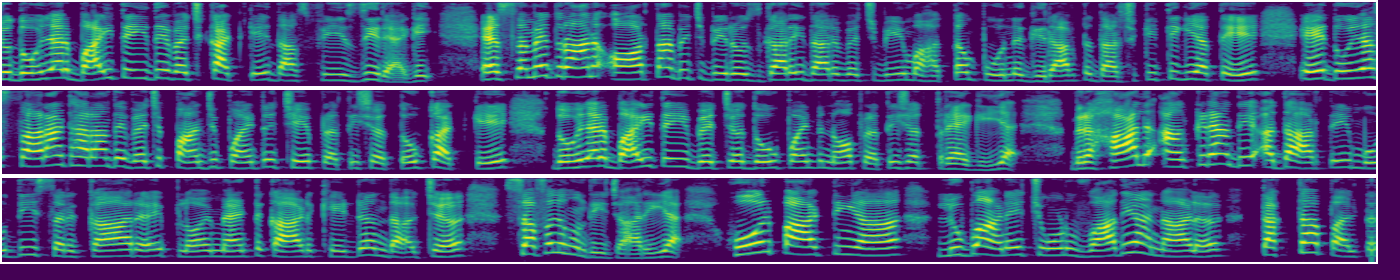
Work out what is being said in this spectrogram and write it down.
ਜੋ 2022-23 ਦੇ ਵਿੱਚ ਘਟ ਕੇ 10 ਫੀਸਦੀ ਰਹਿ ਗਈ। ਇਸ ਸਮੇਂ ਦੌਰਾਨ ਔਰਤਾਂ ਵਿੱਚ ਬੇਰੋਜ਼ਗਾਰੀ ਦਰ ਵਿੱਚ ਵੀ ਮਹੱਤਵਪੂਰਨ ਗਿਰਾਵਟ ਦਰਜ ਕੀਤੀ ਗਈ ਅਤੇ ਇਹ 2017-18 ਦੇ ਵਿੱਚ 5.6 ਪ੍ਰਤੀਸ਼ਤ ਤੋਂ ਘਟ ਕੇ 2022-23 ਵਿੱਚ 2.9 ਪ੍ਰਤੀਸ਼ਤ ਰਹਿ ਗਈ ਹੈ। ਬਿਰਹਾਲ ਅੰਕੜਿਆਂ ਦੇ ਆਧਾਰ ਤੇ ਮੋਦੀ ਸਰਕਾਰ EMPLOYMENT ਕਾਰਡ ਖੇਡਣ ਦਾ ਚ ਸਫਲ ਹੁੰਦੀ ਜਾ ਰਹੀ ਹੈ। ਹੋਰ ਪਾਰਟੀਆਂ ਲੁਬਾਣੇ ਚੋਣ ਵਾਅਦਿਆਂ ਨਾਲ ਤਖਤਾ ਪਲਟ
